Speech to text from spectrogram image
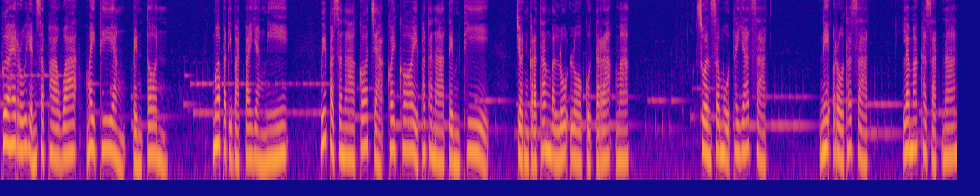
เพื่อให้รู้เห็นสภาวะไม่เที่ยงเป็นต้น เมื่อปฏิบัติไปอย่างนี้ วิปัสสนาก็จะค่อยๆพัฒนาเต็มที่ จนกระทั่งบรรลุโลกุตระมักส่วนสมุทยสัตว์นิโรธสัตว์และมรรคสัตว์นั้น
